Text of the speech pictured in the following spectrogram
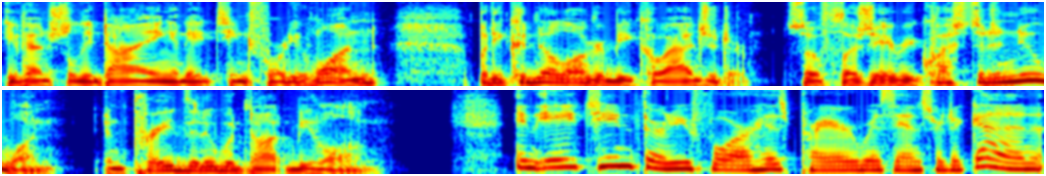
eventually dying in 1841, but he could no longer be coadjutor, so Flaget requested a new one and prayed that it would not be long. In 1834, his prayer was answered again.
